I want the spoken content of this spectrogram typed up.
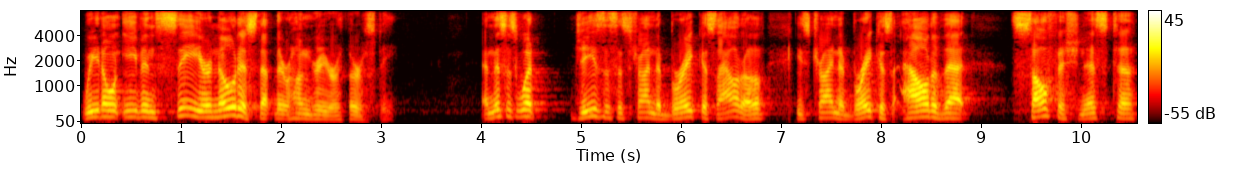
we don't even see or notice that they're hungry or thirsty. And this is what Jesus is trying to break us out of. He's trying to break us out of that selfishness to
